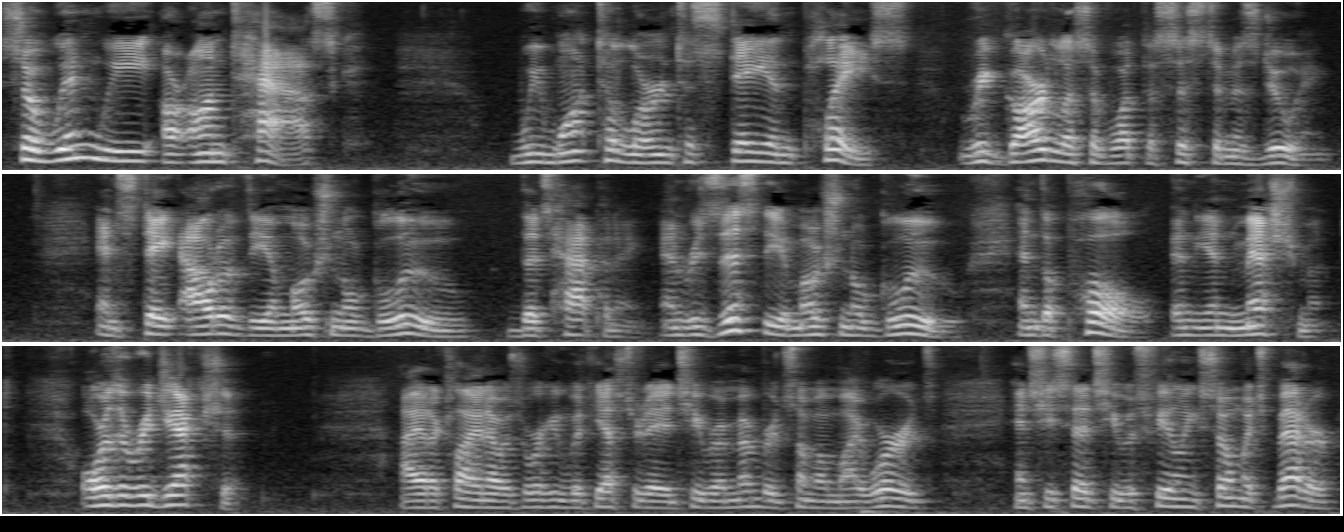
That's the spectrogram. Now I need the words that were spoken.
So when we are on task, we want to learn to stay in place regardless of what the system is doing and stay out of the emotional glue that's happening and resist the emotional glue and the pull and the enmeshment or the rejection. I had a client I was working with yesterday and she remembered some of my words and she said she was feeling so much better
